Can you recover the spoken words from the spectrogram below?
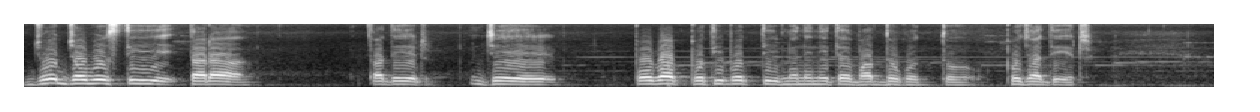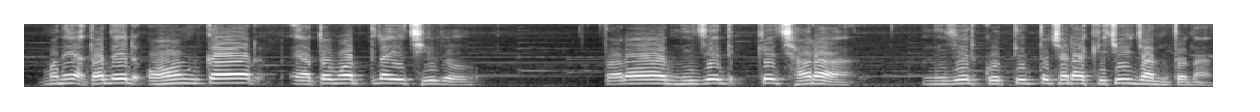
জোর জবরদস্তি তারা তাদের যে প্রভাব প্রতিপত্তি মেনে নিতে বাধ্য করত প্রজাদের। মানে তাদের অহংকার এত মাত্রাই ছিল, তারা নিজেকে ছাড়া নিজের কর্তৃত্ব ছাড়া কিছুই জানতো না।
